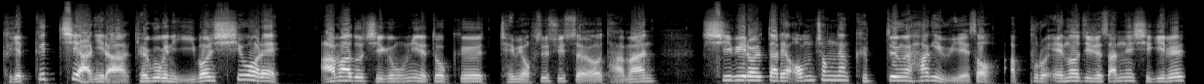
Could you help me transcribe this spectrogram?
그게 끝이 아니라 결국에는 이번 10월에 아마도 지금 옴니 네트워크 재미없을 수 있어요. 다만 11월 달에 엄청난 급등을 하기 위해서 앞으로 에너지를 쌓는 시기를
